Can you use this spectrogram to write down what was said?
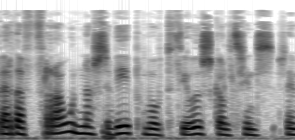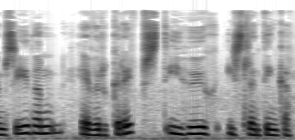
berða frána svipmót þjóðskáldsins sem síðan hefur greipst í hug Íslendinga.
